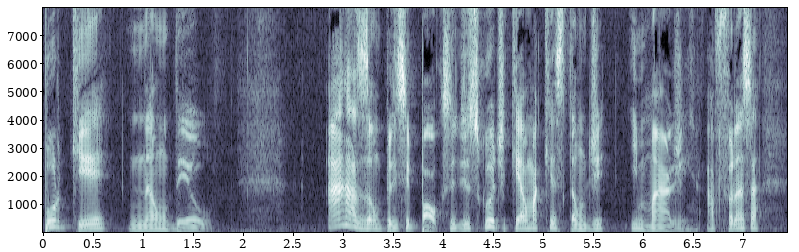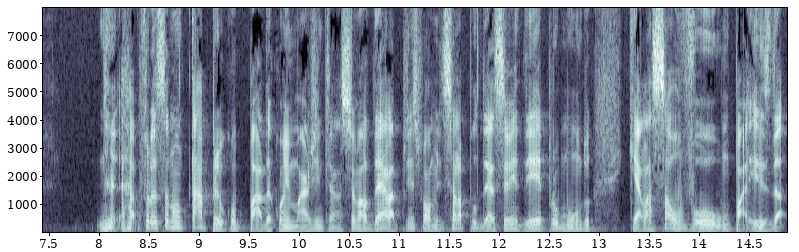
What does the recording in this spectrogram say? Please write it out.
Por que não deu? A razão principal que se discute que é uma questão de imagem. A França a França não está preocupada com a imagem internacional dela, principalmente se ela pudesse vender para o mundo que ela salvou um país da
